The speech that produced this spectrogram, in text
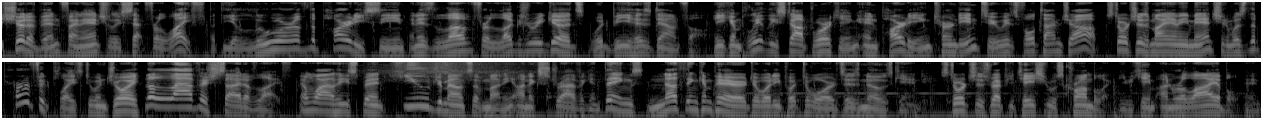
should have been financially set for life, but the allure of the party scene and his love for luxury goods would be his downfall. He completely stopped working, and partying turned into his full time job. Storch's Miami mansion was the perfect place to enjoy the lavish side of life. And while he spent huge amounts of money on extravagant things, nothing compared to what he put towards his nose candy. Storch's reputation was crumbling. He became unreliable, and in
